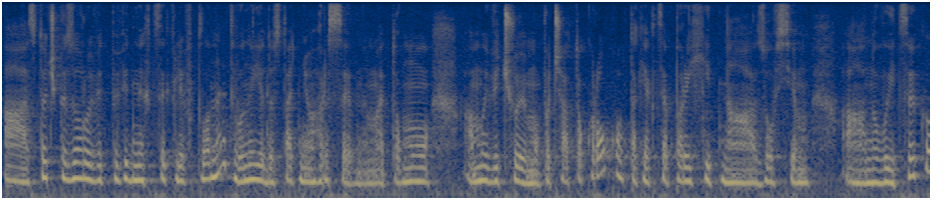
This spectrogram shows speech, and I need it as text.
А з точки зору відповідних циклів планет вони є достатньо агресивними. Тому ми відчуємо початок року, так як це перехід на зовсім новий цикл,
